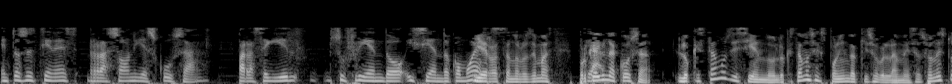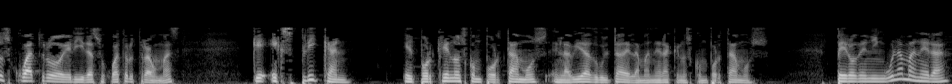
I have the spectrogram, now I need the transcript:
entonces tienes razón y excusa para seguir sufriendo y siendo como y es. arrastrando a los demás. Porque Claro. hay una cosa, lo que estamos diciendo, lo que estamos exponiendo aquí sobre la mesa, son estos cuatro heridas o cuatro traumas que explican el por qué nos comportamos en la vida adulta de la manera que nos comportamos. Pero de ninguna manera,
